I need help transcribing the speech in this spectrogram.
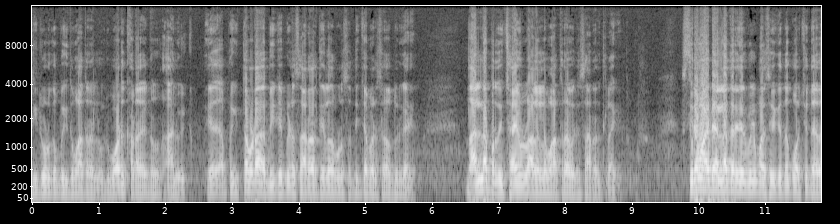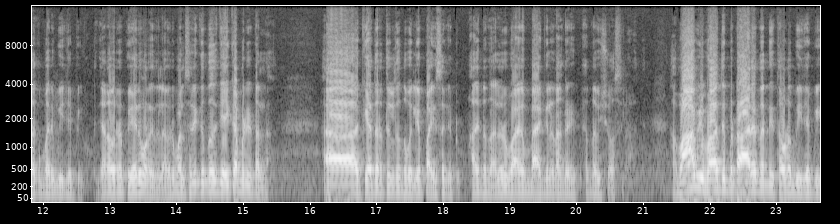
സീറ്റ് കൊടുക്കുമ്പോൾ ഇത് മാത്രമല്ല ഒരുപാട് ഘടകങ്ങൾ ആലോചിക്കും. അപ്പോൾ ഇത്തവണ ബി ജെ പിയുടെ സ്ഥാനാർത്ഥികളെ നമ്മൾ ശ്രദ്ധിച്ചാൽ മനസ്സിലാവുന്ന ഒരു കാര്യം നല്ല പ്രതിച്ഛായുള്ള ആളുകളെ മാത്രമേ അവർ സ്ഥാനാർത്ഥികളാക്കിയിട്ടുള്ളൂ സ്ഥിരമായിട്ട് എല്ലാ തെരഞ്ഞെടുപ്പിലും മത്സരിക്കുന്ന കുറച്ച് നേതാക്കന്മാർ ബി ജെ പിക്കുണ്ട്. ഞാൻ അവരുടെ പേര് പറയുന്നില്ല. അവർ മത്സരിക്കുന്നത് ജയിക്കാൻ വേണ്ടിയിട്ടല്ല. കേന്ദ്രത്തിൽ നിന്ന് വലിയ പൈസ കിട്ടും. അതിന്റെ നല്ലൊരു ഭാഗം ബാങ്കിലിടാൻ കഴിയും എന്ന വിശ്വാസത്തിലാണ്. അപ്പോൾ ആ വിഭാഗത്തിൽപ്പെട്ട ആരെയും തന്നെ ഇത്തവണ ബി ജെ പി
